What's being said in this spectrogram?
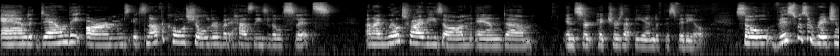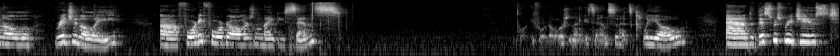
And down the arms, it's not the cold shoulder, but it has these little slits. And I will try these on and um, insert pictures at the end of this video. So this was original, originally uh, $44.90. $4.90 and it's Cleo. And this was reduced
